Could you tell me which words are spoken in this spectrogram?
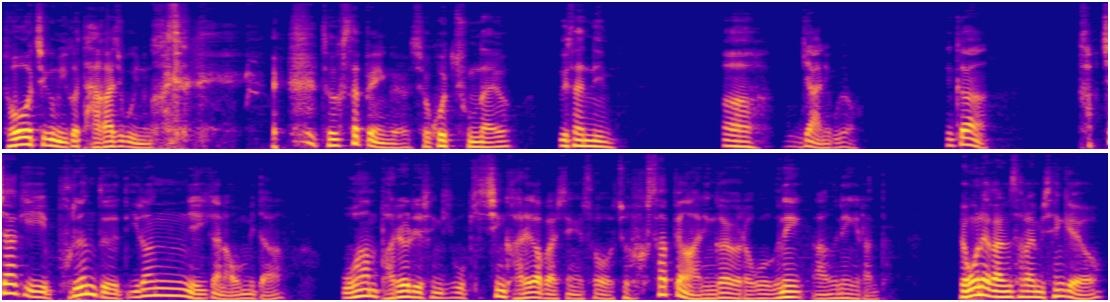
저 지금 이거 다 가지고 있는 거 같아요. 저 흑사병인 거예요. 저 곧 죽나요? 의사님. 아, 이게 아니고요. 그러니까 갑자기 불현듯 이런 얘기가 나옵니다. 오한 발열이 생기고 기침 가래가 발생해서 저 흑사병 아닌가요? 라고 은행, 아, 은행이란다. 병원에 가는 사람이 생겨요.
